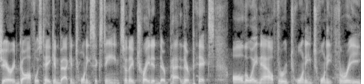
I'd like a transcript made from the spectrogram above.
Jared Goff was taken back in 2016. So they've traded their their picks all the way now through 2023,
